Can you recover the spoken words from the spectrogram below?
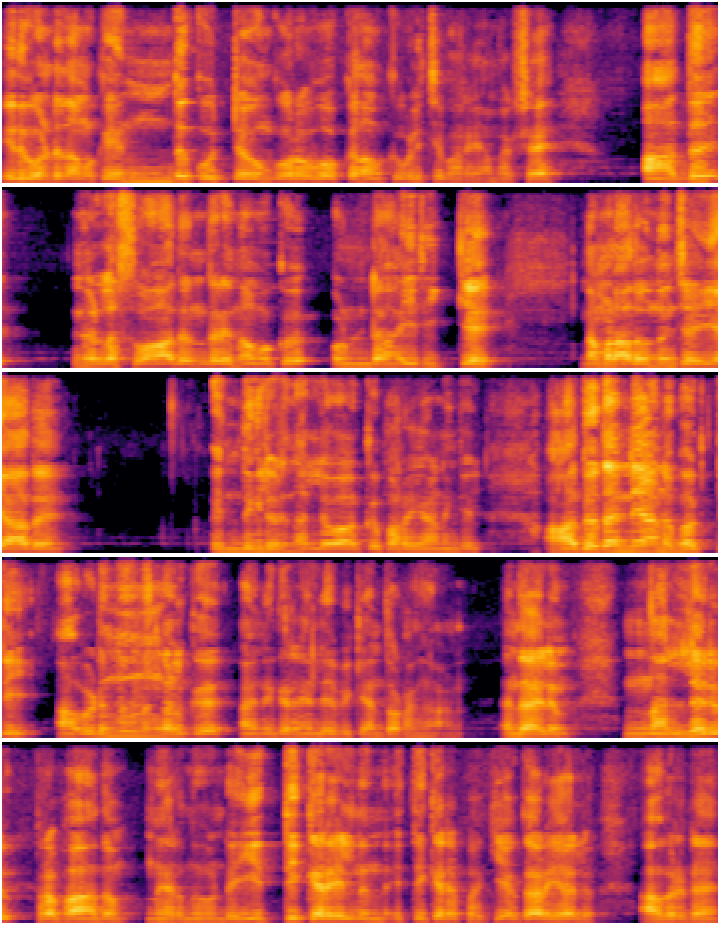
ഇതുകൊണ്ട് നമുക്ക് എന്ത് കുറ്റവും കുറവും ഒക്കെ നമുക്ക് വിളിച്ച് പറയാം. പക്ഷേ അത് എന്നുള്ള സ്വാതന്ത്ര്യം നമുക്ക് ഉണ്ടായിരിക്കെ. നമ്മൾ അതൊന്നും ചെയ്യാതെ എന്തെങ്കിലും ഒരു നല്ല വാക്ക് പറയുകയാണെങ്കിൽ അത് തന്നെയാണ് ഭക്തി. അവിടുന്ന് നിങ്ങൾക്ക് അനുഗ്രഹം ലഭിക്കാൻ തുടങ്ങുകയാണ്. എന്തായാലും നല്ലൊരു പ്രഭാതം നേർന്നുകൊണ്ട് ഈ ഇത്തിക്കരയിൽ നിന്ന് ഇത്തിക്കര പക്കിയൊക്കെ അറിയാമല്ലോ അവരുടെ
